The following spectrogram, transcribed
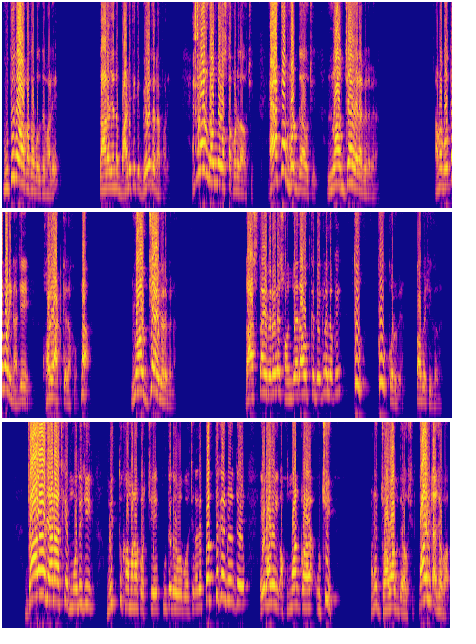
পুঁতে দেওয়ার কথা বলতে পারে, তারা যেন বাড়ি থেকে বেরোতে না পারে। এমন বন্দোবস্ত করে দেওয়া উচিত, এত ভোট দেওয়া উচিত, লজ্জায় এরা বেরোবে না। আমরা বলতে পারি না যে ঘরে আটকে রাখো, না। লজ্জায় বেরোবে না। রাস্তায় বেরোলে সঞ্জয় রাউতকে দেখলে লোকে থুক থুক করবে, তবে ঠিক হবে। যারা যারা আজকে মোদিজির মৃত্যু কামনা করছে, পুঁতে দেবো বলছে, তাদের প্রত্যেকের বিরুদ্ধে এইভাবেই অপমান করা উচিত। মানে জবাব দেওয়া উচিত, পাল্টা জবাব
